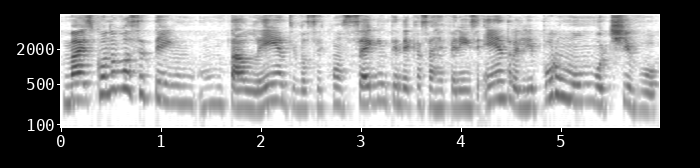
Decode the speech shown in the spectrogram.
Mas quando você tem um, um talento e você consegue entender que essa referência entra ali por um, motivo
